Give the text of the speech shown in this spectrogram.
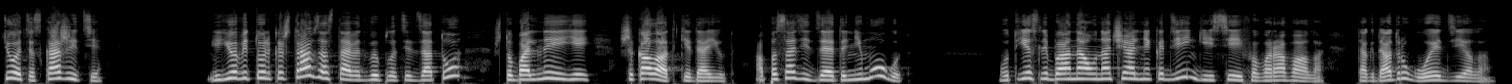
Тетя, скажите, ее ведь только штраф заставят выплатить за то, что больные ей шоколадки дают, а посадить за это не могут. Вот если бы она у начальника деньги из сейфа воровала, тогда другое дело.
